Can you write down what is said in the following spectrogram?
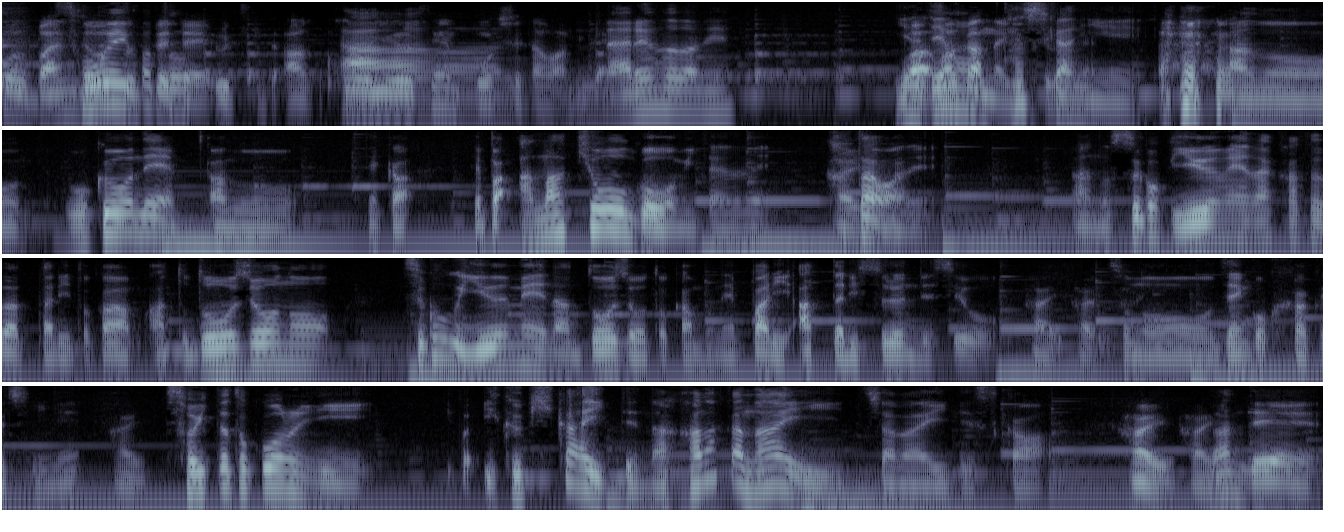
こう盤上を映ってて、映ってて、あ、こういう戦法をしてたわ、みたいな。なるほどね。いや、でも確かに、あの、僕もね、あの、なんか、やっぱアマ強豪みたいなね、方はね、あの、すごく有名な方だったりとか、あと道場の、すごく有名な道場とかもね、やっぱりあったりするんですよ。はいはい。その、全国各地にね。はいそういったところに、行く機会ってなかなかないじゃないですか。はいはい。なんで、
